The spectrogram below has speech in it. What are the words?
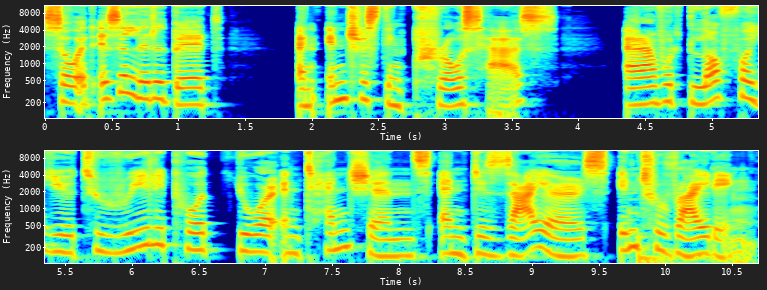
So it is a little bit an interesting process. And I would love for you to really put your intentions and desires into writing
